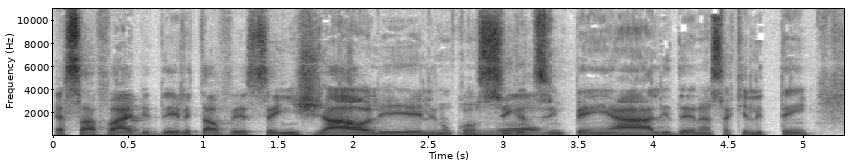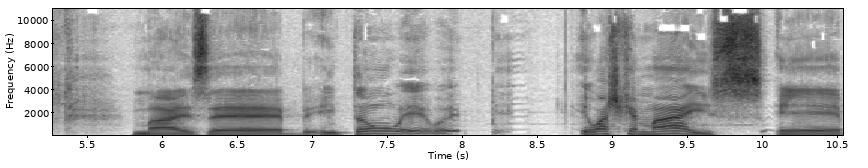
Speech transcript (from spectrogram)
essa vibe dele, talvez você enjaule ele, não consiga É. desempenhar a liderança que ele tem. Mas é. Então, eu, eu acho que é mais. É,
